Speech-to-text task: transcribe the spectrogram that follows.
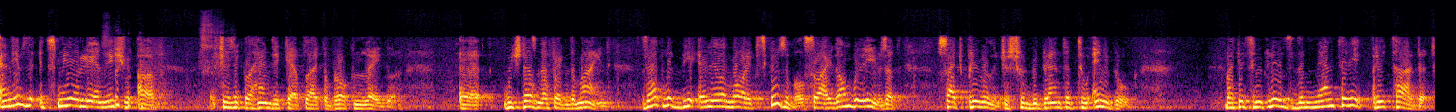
And if it's merely an issue of physical handicap like a broken leg, or, uh, which doesn't affect the mind, that would be a little more excusable. So I don't believe that such privileges should be granted to any group. But it includes the mentally retarded,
